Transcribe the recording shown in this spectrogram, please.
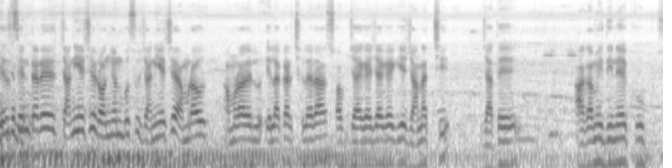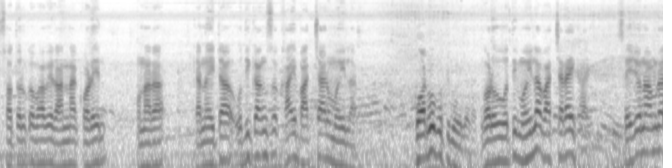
হেলথ সেন্টারে জানিয়েছে রঞ্জন বসু জানিয়েছে আমরাও আমরা এল- এলাকার ছেলেরা সব জায়গায় জায়গায় গিয়ে জানাচ্ছি যাতে আগামী দিনে খুব সতর্কভাবে রান্না করেন ওনারা। কেন এটা অধিকাংশ খায় বাচ্চা আর মহিলা। গর্ভবতী মহিলা। গর্ভবতী মহিলা বাচ্চারাই খায়। সেই জন্য আমরা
